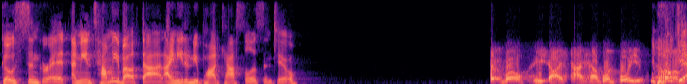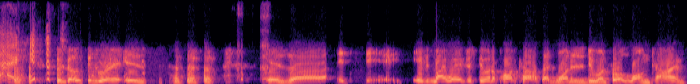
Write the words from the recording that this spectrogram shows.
Ghosts and Grit. I mean, tell me about that. I need a new podcast to listen to. Well, I I have one for you. Okay. Um, so Ghosts and Grit is is uh it's it, it was my way of just doing a podcast. I'd wanted to do one for a long time.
